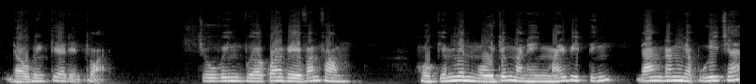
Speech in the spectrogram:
Đầu bên kia điện thoại. Chu Vinh vừa quay về văn phòng. Hồ Kiếm Nhân ngồi trước màn hình máy vi tính đang đăng nhập WeChat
